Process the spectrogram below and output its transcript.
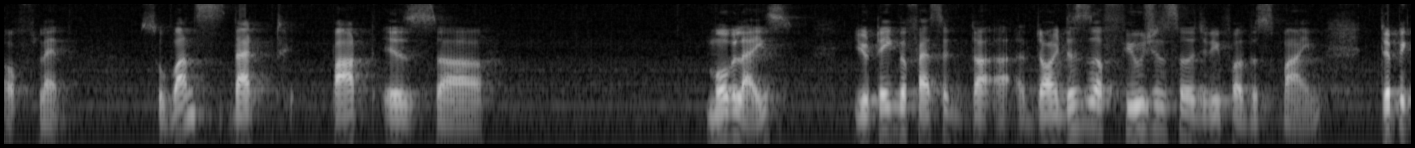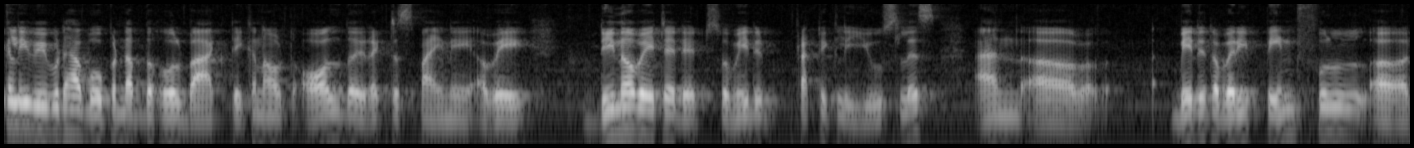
of length. So once that part is uh, mobilized, you take the facet uh, joint. This is a fusion surgery for the spine. Typically, we would have opened up the whole back, taken out all the erector spinae away, denervated it, so made it practically useless, and uh, made it a very painful uh,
